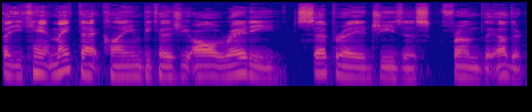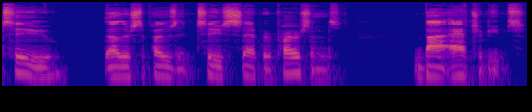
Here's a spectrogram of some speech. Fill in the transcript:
But you can't make that claim because you already separated Jesus from the other two, the other supposed two separate persons, by attributes.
